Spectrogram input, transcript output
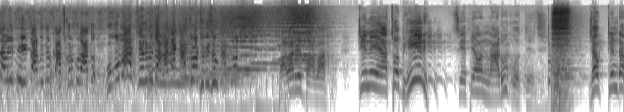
চাওয়া ভিড় তার ভিতর কাজ করে করে এত উপবার ট্রেনের ভিতরে কাজ করে ঢুকেছে বাবা রে বাবা, ট্রেনে এত ভিড়, চেপে আমার নাড়ু করতেছে। যাও ট্রেনটা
